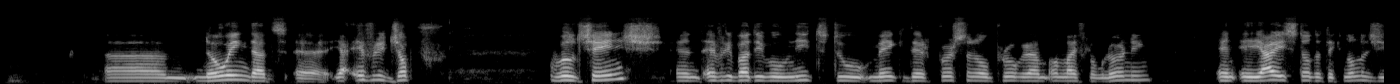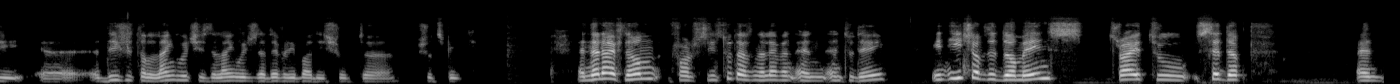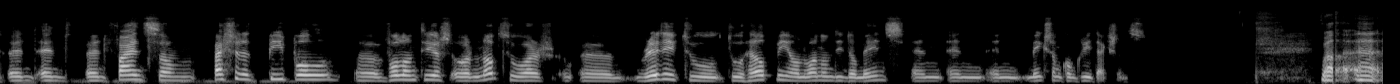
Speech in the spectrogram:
Um, knowing that uh, yeah, every job will change and everybody will need to make their personal program on lifelong learning and AI is not a technology. Uh, a digital language is the language that everybody should uh, should speak. And then I've done for since 2011 and and today, in each of the domains, try to set up and and and and find some passionate people, uh, volunteers or not, who are uh, ready to to help me on one of the domains and and and make some concrete actions. Well, uh,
